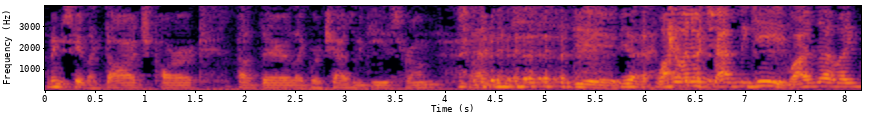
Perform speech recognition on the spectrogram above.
I think we skated like Dodge Park out there, like where Chaz McGee's from. Chaz McGee? Dude. Yeah. Why do I know Chaz McGee? Why is that like?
